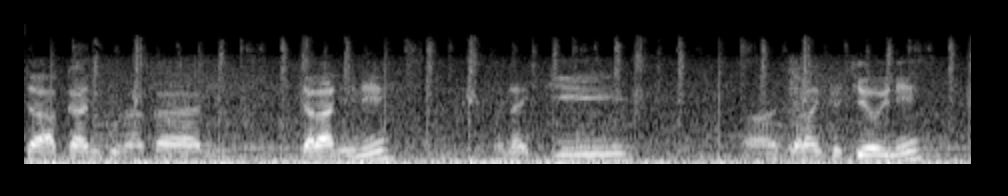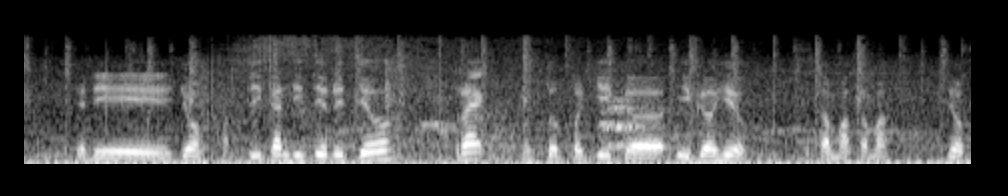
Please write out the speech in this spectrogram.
kita akan gunakan jalan ini menaiki uh, jalan kecil ini. Jadi jom saksikan detail-detail trek untuk pergi ke Eagle Hill bersama-sama. Jom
